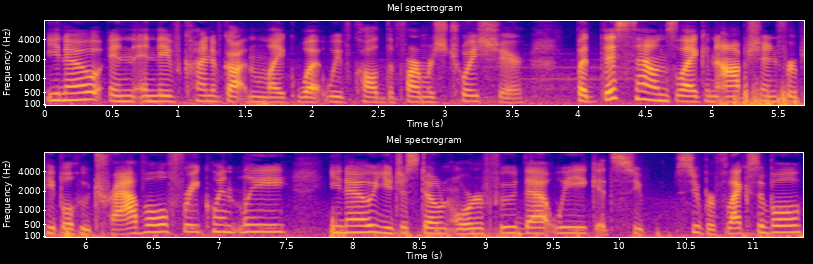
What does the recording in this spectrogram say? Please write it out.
you know and and they've kind of gotten like what we've called the farmer's choice share but this sounds like an option for people who travel frequently you know you just don't order food that week it's super, super flexible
